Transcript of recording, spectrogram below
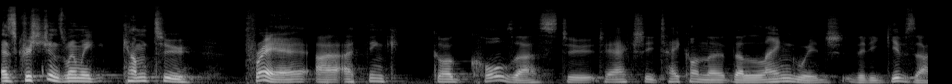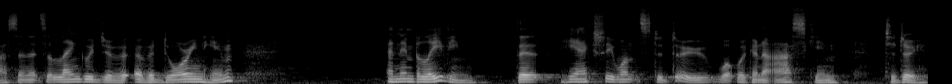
as Christians, when we come to prayer, uh, I think God calls us to, to actually take on the, the language that He gives us, and it's a language of, of adoring Him and then believing that He actually wants to do what we're going to ask Him to do.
